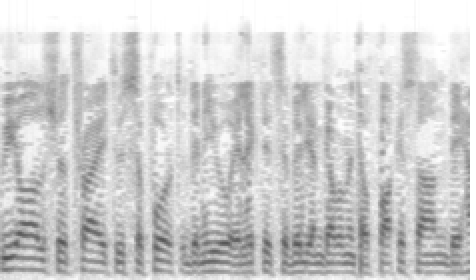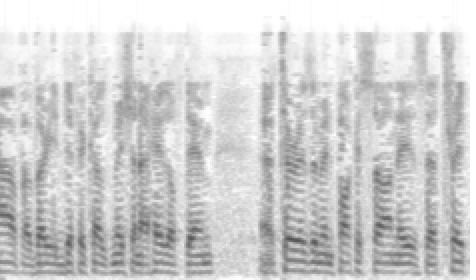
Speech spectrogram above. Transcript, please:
We all should try to support the new elected civilian government of Pakistan. They have a very difficult mission ahead of them. Uh, terrorism in Pakistan is a threat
